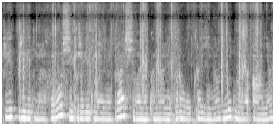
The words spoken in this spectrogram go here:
Привіт-привіт, мої хороші! Привіт, мої найкращі! Ви на каналі Таро Україна. Звуть мене Аня.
